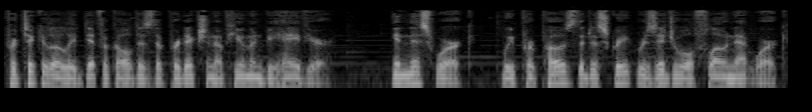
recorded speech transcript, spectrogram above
Particularly difficult is the prediction of human behavior. In this work, we propose the Discrete Residual Flow Network,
